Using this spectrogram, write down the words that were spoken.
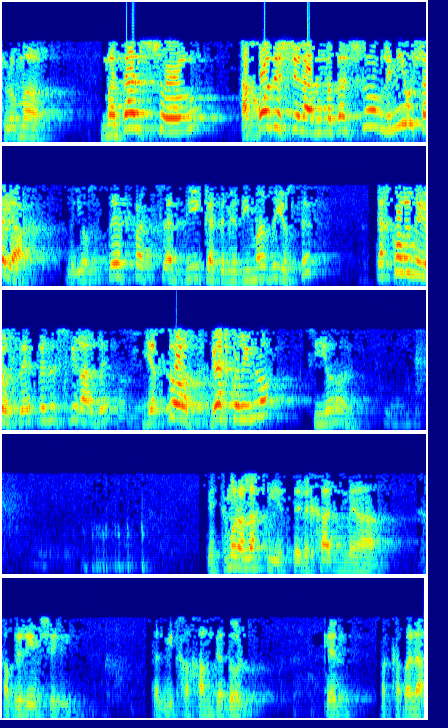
כלומר, מזל שור, החודש שלנו מזל שור, למי הוא שייך? ליוסף הצדיק. אתם יודעים מה זה יוסף? איך קוראים ליוסף? איזה ספירה זה? יסוד. ואיך קוראים לו? ציון. אתמול הלכתי אצל אחד מהחברים שלי, תלמיד חכם גדול, כן, בקבלה.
